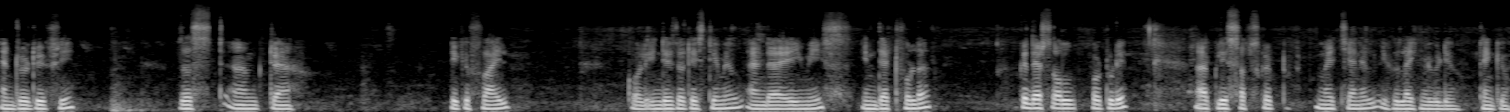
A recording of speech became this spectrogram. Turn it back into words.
android free just um, take a file called index.html and uh, image in that folder. Okay that's all for today. Uh, please subscribe to my channel if you like my video. Thank you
